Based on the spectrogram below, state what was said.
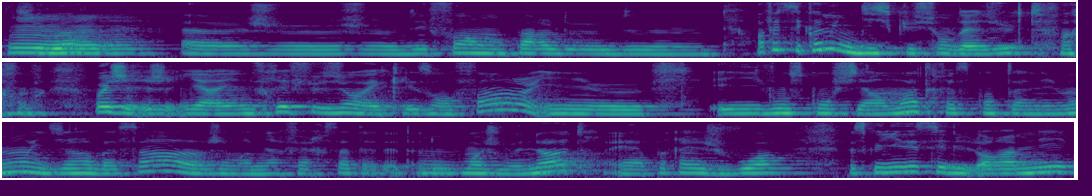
tu mmh, vois. Mmh, mmh. Euh, je, je, des fois, on parle de, de... en fait, c'est comme une discussion d'adultes. moi, il y a une vraie fusion avec les enfants et, euh, et ils vont se confier à moi très spontanément et dire ah bah ça, j'aimerais bien faire ça, donc moi je le note et après je vois. Parce que l'idée c'est de leur amener,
